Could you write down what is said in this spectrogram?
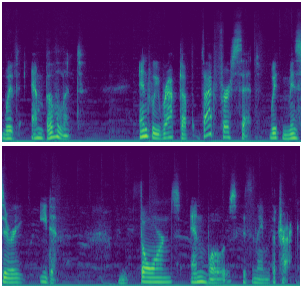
with Ambivalent. And we wrapped up that first set with Misery Eden. Thorns and Woes is the name of the track.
